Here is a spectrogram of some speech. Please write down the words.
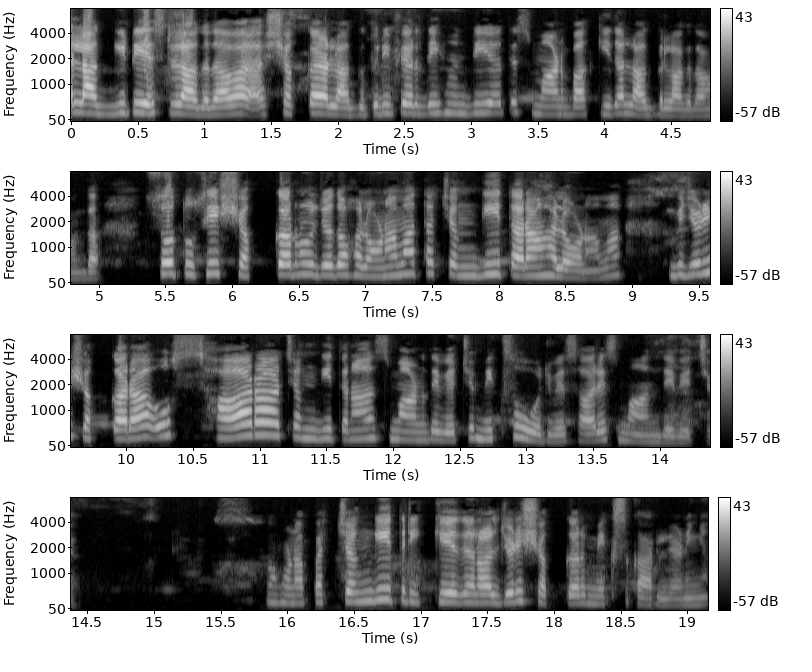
ਅਲੱਗ ਹੀ ਟੇਸਟ ਲੱਗਦਾ ਵਾ, ਸ਼ੱਕਰ ਅਲੱਗ ਤੁਰੀ ਫਿਰਦੀ ਹੁੰਦੀ ਆ ਤੇ ਸਮਾਨ ਬਾਕੀ ਦਾ ਅਲੱਗ ਲੱਗਦਾ ਹੁੰਦਾ। ਸੋ ਤੁਸੀਂ ਸ਼ੱਕਰ ਨੂੰ ਜਦੋਂ ਹਲਾਉਣਾ ਵਾ ਤਾਂ ਚੰਗੀ ਤਰ੍ਹਾਂ ਹਿਲਾਉਣਾ ਵਾ ਵੀ ਜਿਹੜੀ ਸ਼ੱਕਰ ਆ, ਉਹ ਸਾਰਾ ਚੰਗੀ ਤਰ੍ਹਾਂ ਸਮਾਨ ਦੇ ਵਿੱਚ ਮਿਕਸ ਹੋ ਜਾਵੇ, ਸਾਰੇ ਸਮਾਨ ਦੇ ਵਿੱਚ। ਹੁਣ ਆਪਾਂ ਚੰਗੀ ਤਰੀਕੇ ਦੇ ਨਾਲ ਜਿਹੜੀ ਸ਼ੱਕਰ ਮਿਕਸ ਕਰ ਲੈਣੀ ਆ।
